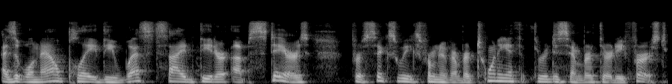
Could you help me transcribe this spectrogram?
as it will now play the West Side Theater upstairs for six weeks from November 20th through December 31st.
